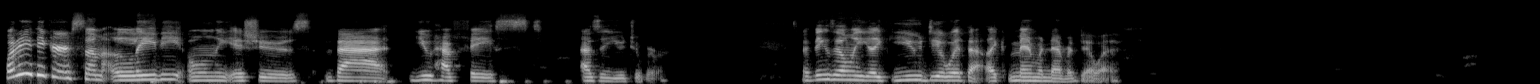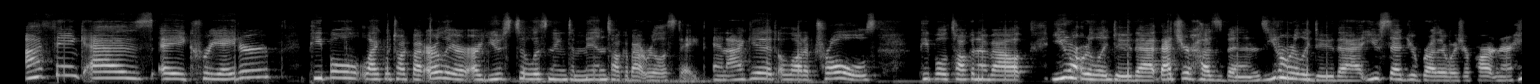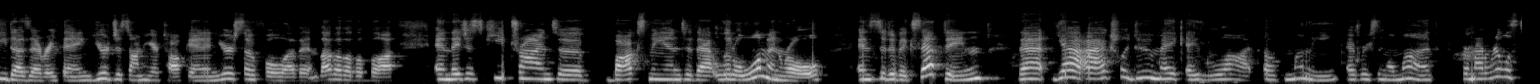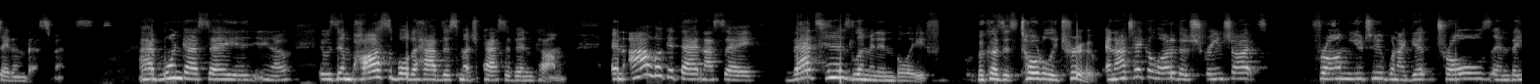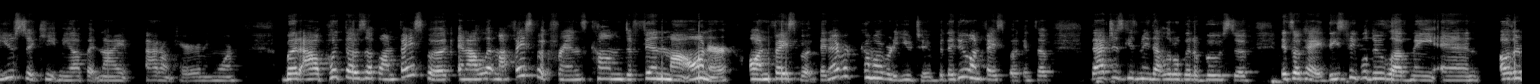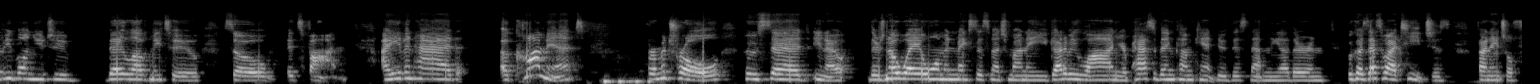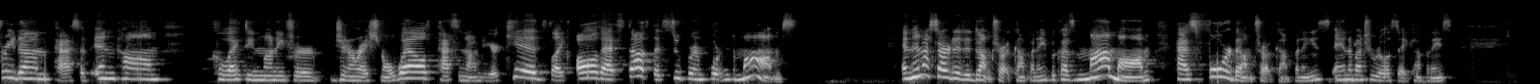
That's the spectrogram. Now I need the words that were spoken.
What do you think are some lady only issues that you have faced as a YouTuber? Are things that only like you deal with that like men would never deal with? I think as a creator, people like we talked about earlier are used to listening to men talk about real estate. And i get a lot of trolls people talking about you don't really do that. That's your husband's. You don't really do that. You said your brother was your partner. He does everything. You're just on here talking and you're so full of it and blah blah blah blah blah. And they just keep trying to box me into that little woman role instead of accepting that yeah i actually do make a lot of money every single month for my real estate investments i had one guy say you know it was impossible to have this much passive income and i look at that and i say that's his limiting belief because it's totally true. And I take a lot of those screenshots from YouTube when I get trolls, and they used to keep me up at night. I don't care anymore. But I'll put those up on Facebook and I'll let my Facebook friends come defend my honor on Facebook. They never come over to YouTube, but they do on Facebook. And so that just gives me that little bit of boost of it's okay, these people do love me, and other people on YouTube, they love me too. So it's fine. I even had a comment from a troll who said, you know, there's no way a woman makes this much money. You got to be lying. Your passive income can't do this, that, and the other. And because that's what I teach is financial freedom, passive income, collecting money for generational wealth, passing on to your kids, like all that stuff that's super important to moms. And then I started a dump truck company because my mom has four dump truck companies and a bunch of real estate companies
